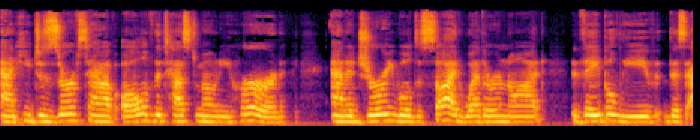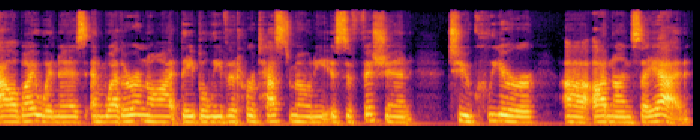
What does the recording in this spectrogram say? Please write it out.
and he deserves to have all of the testimony heard. And a jury will decide whether or not they believe this alibi witness and whether or not they believe that her testimony is sufficient to clear uh, Adnan Syed.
